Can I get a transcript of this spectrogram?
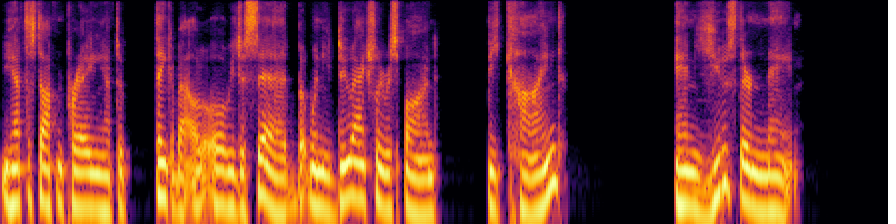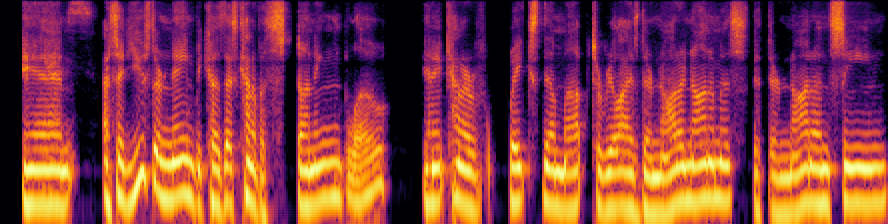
you have to stop and pray. You have to think about what we just said. But when you do actually respond, be kind and use their name. And yes. I said use their name because that's kind of a stunning blow and it kind of wakes them up to realize they're not anonymous, that they're not unseen,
